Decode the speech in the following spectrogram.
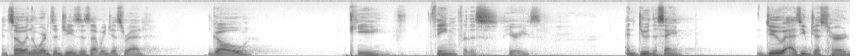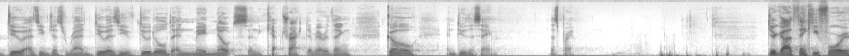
And so, in the words of Jesus that we just read, go, key theme for this series, and do the same. Do as you've just heard, do as you've just read, do as you've doodled and made notes and kept track of everything. Go and do the same. Let's pray. Dear God, thank you for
